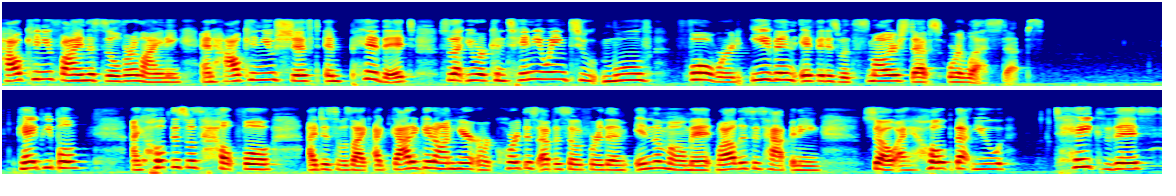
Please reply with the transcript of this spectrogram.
How can you find the silver lining? And how can you shift and pivot so that you are continuing to move forward, even if it is with smaller steps or less steps? Okay, people, I hope this was helpful. I just was like, I got to get on here and record this episode for them in the moment while this is happening. So I hope that you take this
